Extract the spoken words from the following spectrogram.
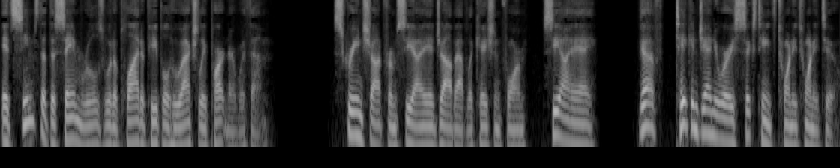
It seems that the same rules would apply to people who actually partner with them. Screenshot from CIA job application form, CIA. Gov, taken January 16, 2022.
